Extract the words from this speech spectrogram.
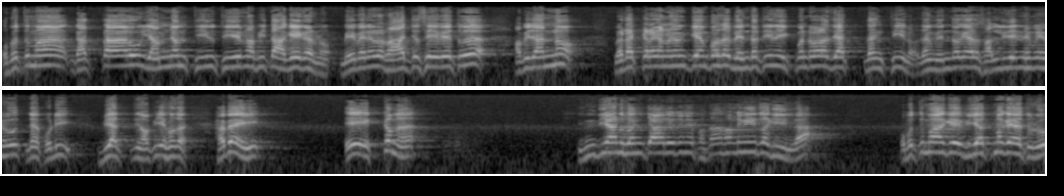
ඔබතුමා ගත්තා වූ යම් යම් තීරු තීරණ අපි තා අගය කරනවා. මේ වෙනකොට රාජ්‍ය සේවය තුළ අපි දන්නෝ වැඩක් කරගන්න කියන පස්සේ වෙන්ද තියෙන ඉක්මනට වල දෙයක් දැන් තියෙනවා. දැන් වෙන්ද වගේ අර සල්ලි දෙන්න එහෙම හෙව්වොත් නෑ පොඩි බියක් තියෙනවා. අපි හොඳයි. හැබැයි ඒ එක්කම ඉන්දියානු සංචාරයේ මේ ප්‍රධාන සම්නිවීරලා ගිහිල්ලා ඔබතුමාගේ වියත්මක ඇතුළු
